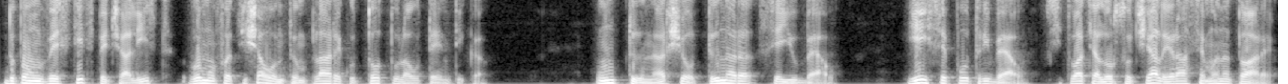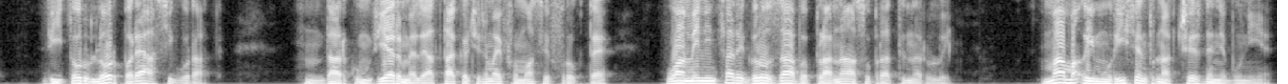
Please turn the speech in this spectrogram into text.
După un vestit specialist, vom înfățișa o întâmplare cu totul autentică. Un tânăr și o tânără se iubeau. Ei se potriveau, situația lor socială era asemănătoare, viitorul lor părea asigurat. Hm, dar cum viermele atacă cele mai frumoase fructe, o amenințare grozavă plana asupra tânărului. Mama îi murise într-un acces de nebunie.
